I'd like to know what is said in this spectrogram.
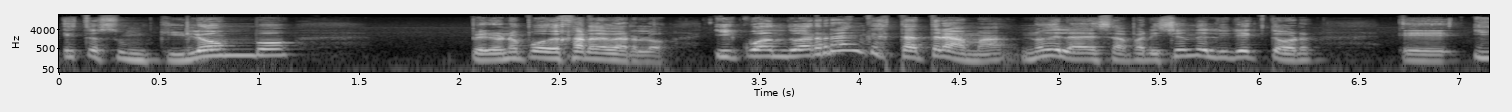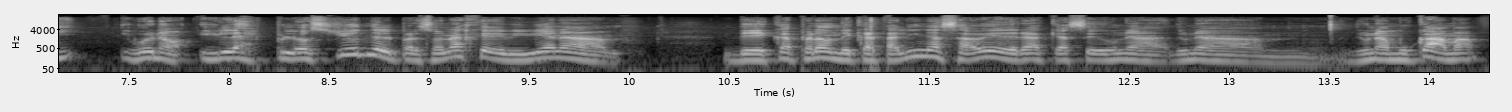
esto es un quilombo, pero no puedo dejar de verlo. Y cuando arranca esta trama, ¿no? De la desaparición del director, eh, y, bueno, y la explosión del personaje de Viviana, de, perdón, de Catalina Saavedra, que hace de una, de una, de una mucama,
